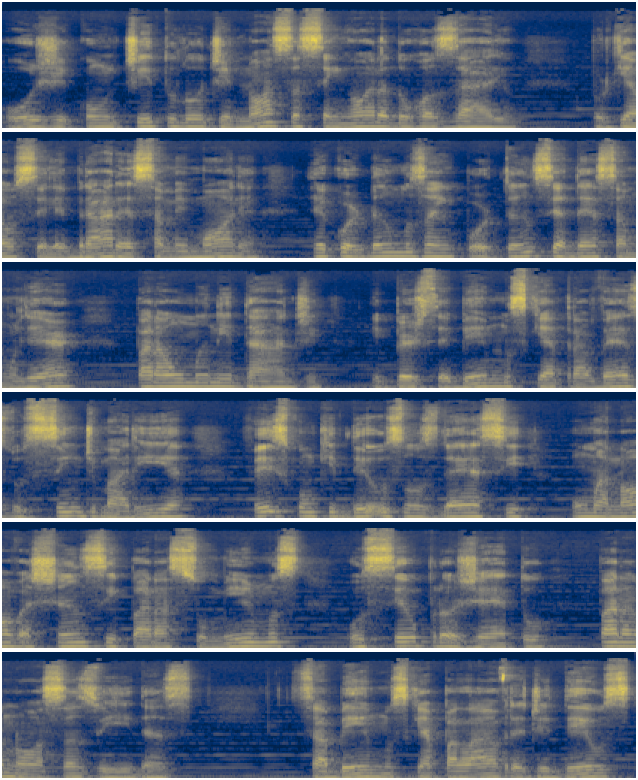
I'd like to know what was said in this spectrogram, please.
hoje com o título de Nossa Senhora do Rosário, porque ao celebrar essa memória, recordamos a importância dessa mulher para a humanidade e percebemos que através do sim de Maria fez com que Deus nos desse uma nova chance para assumirmos o seu projeto para nossas vidas. Sabemos que a palavra de Deus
